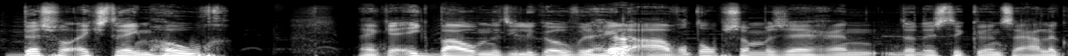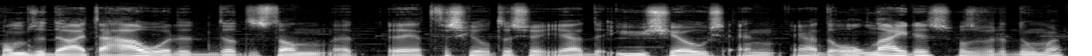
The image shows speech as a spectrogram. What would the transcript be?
best wel extreem hoog. Kijk, ik bouw hem natuurlijk over de hele Ja. avond op, zou maar zeggen. En dan is de kunst eigenlijk om ze daar te houden. Dat, dat is dan het, het verschil tussen ja, de uurshows en ja, de all-nighters, zoals we dat noemen.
